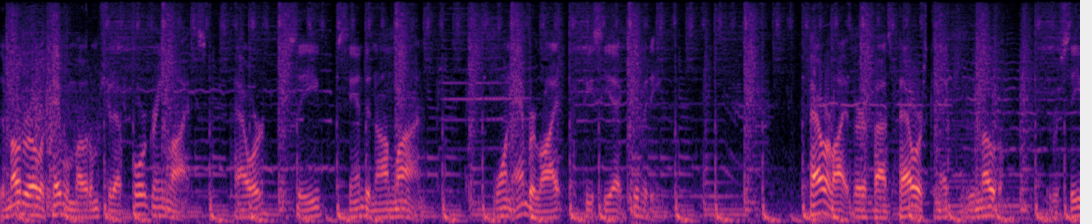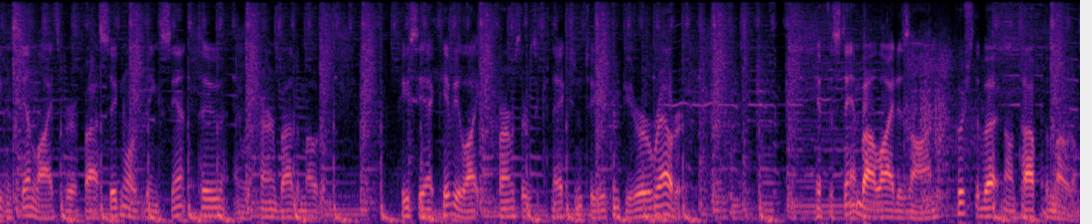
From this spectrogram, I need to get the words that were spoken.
The Motorola cable modem should have four green lights, power, receive, send, and online. One amber light for PC activity. The power light verifies power is connected to the modem. The receive and send lights verify signal is being sent to and returned by the modem. PC activity light confirms there is a connection to your computer or router. If the standby light is on, push the button on top of the modem.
